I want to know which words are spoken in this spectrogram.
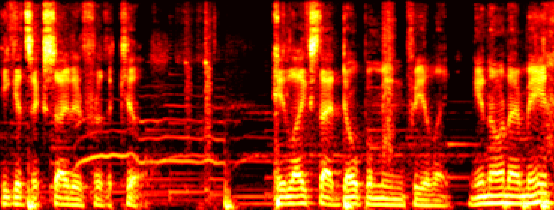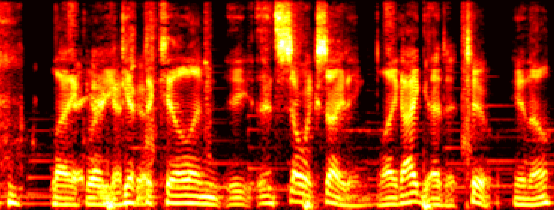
He gets excited for the kill. He likes that dopamine feeling. You know what I mean? Like Yeah, where you get you. the kill and it's so exciting. Like I get it too, you know?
